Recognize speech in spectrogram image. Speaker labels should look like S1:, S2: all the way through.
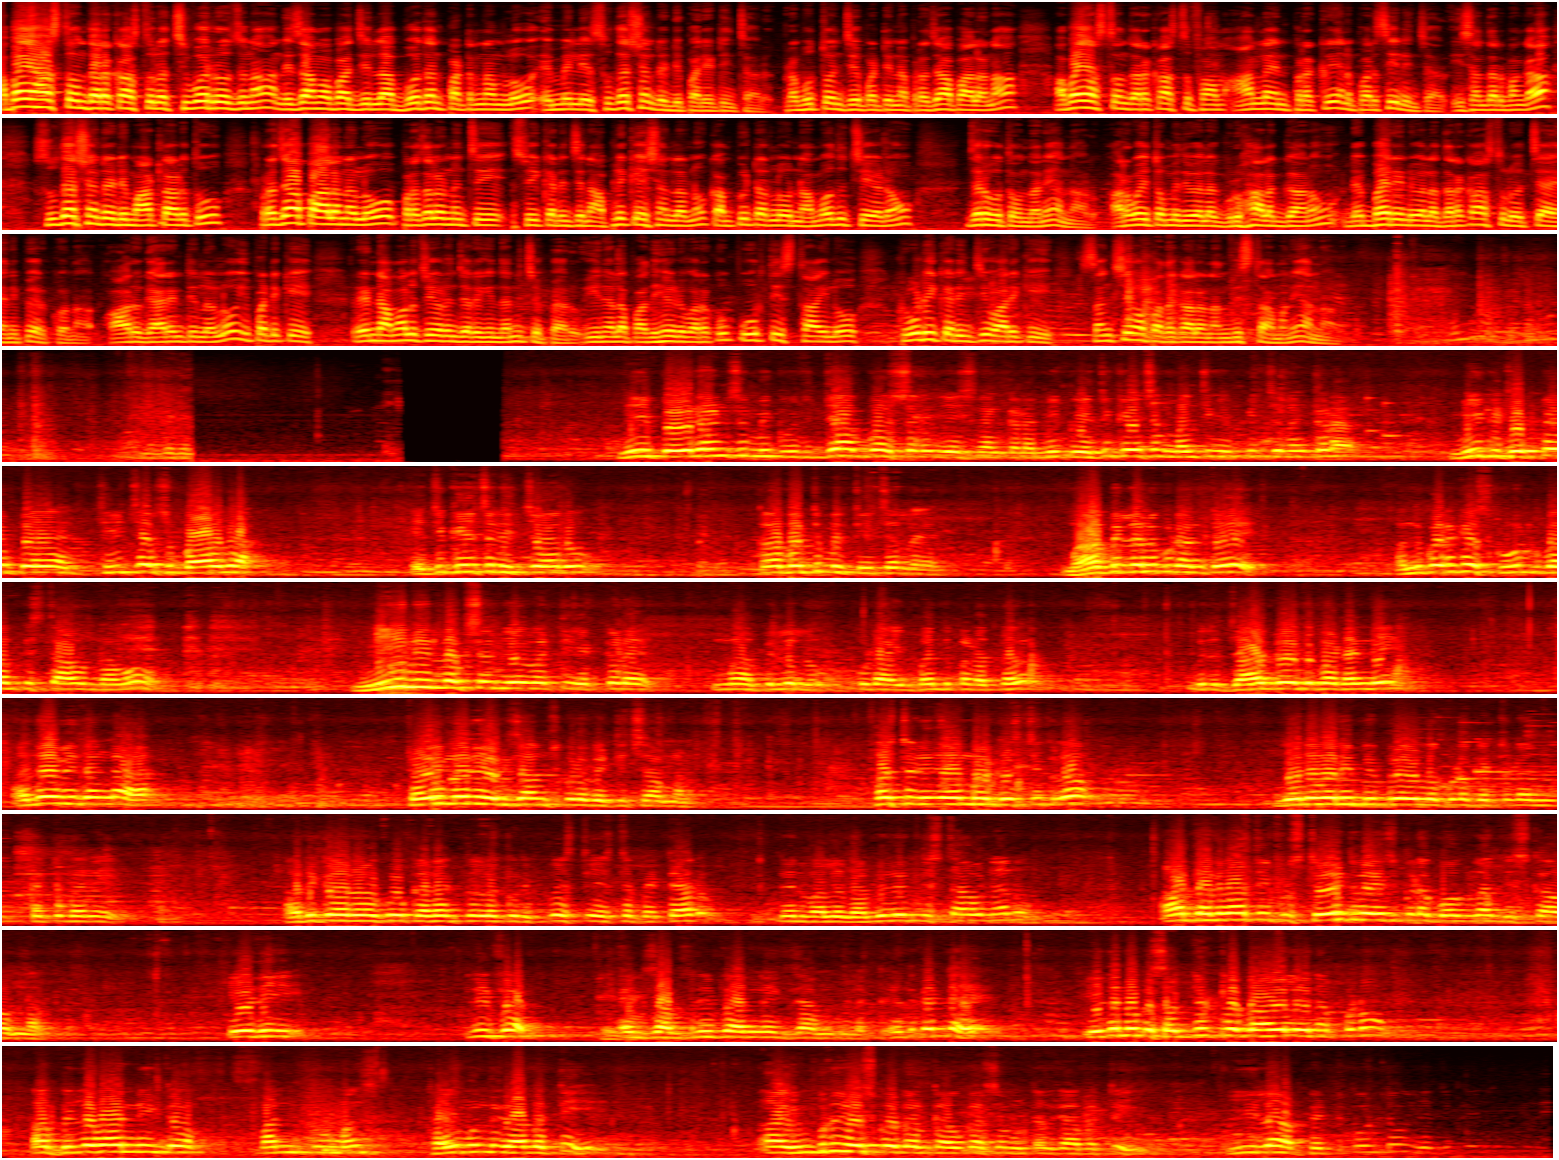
S1: అభయహస్తం దరఖాస్తుల చివరి రోజున నిజామాబాద్ జిల్లా బోధన్ పట్టణంలో ఎమ్మెల్యే సుదర్శన్ రెడ్డి పర్యటించారు. ప్రభుత్వం చేపట్టిన ప్రజాపాలన అభయహస్తం దరఖాస్తు ఫామ్ ఆన్లైన్ ప్రక్రియను పరిశీలించారు. ఈ సందర్భంగా సుదర్శన్ రెడ్డి మాట్లాడుతూ ప్రజాపాలనలో ప్రజల నుంచి స్వీకరించిన అప్లికేషన్లను కంప్యూటర్లో నమోదు చేయడం జరుగుతోందని అన్నారు. అరవై తొమ్మిది వేల గృహాలకు గాను డెబ్బై రెండు వేల దరఖాస్తులు వచ్చాయని పేర్కొన్నారు. ఆరు గ్యారంటీలలో ఇప్పటికే రెండు అమలు చేయడం జరిగిందని చెప్పారు. ఈ నెల పదిహేడు వరకు పూర్తి స్థాయిలో క్రోడీకరించి వారికి సంక్షేమ పథకాలను అందిస్తామని అన్నారు.
S2: మీ పేరెంట్స్ మీకు విద్యాభ్యాసం చేసినాక మీకు ఎడ్యుకేషన్ మంచిగా ఇప్పించినాక మీకు చెప్పే టీచర్స్ బాగా ఎడ్యుకేషన్ ఇచ్చారు. కాబట్టి మీరు టీచర్లే. మా పిల్లలు కూడా అంతే. అందుకొరకే స్కూల్కి పంపిస్తా ఉన్నాము. మీ నిర్లక్ష్యం చేయబట్టి ఎక్కడ మా పిల్లలు కూడా ఇబ్బంది పడద్దు. మీరు జాగ్రత్త పడండి. అదేవిధంగా ప్రైమరీ ఎగ్జామ్స్ కూడా పెట్టించాం మనం. ఫస్ట్ నిజామాబాద్ డిస్టిక్లో జనవరి ఫిబ్రవరిలో కూడా పెట్టడం పెట్టమని అధికారులకు కలెక్టర్లకు రిక్వెస్ట్ చేస్తే పెట్టారు. నేను వాళ్ళని అభినందిస్తూ ఉన్నాను. ఆ తర్వాత ఇప్పుడు స్టేట్ వైజ్ కూడా ప్రోగ్రామ్ తీసుకా ఉన్నారు. ఇది ప్రిఫర్ ఎగ్జామ్ ప్రిఫర్ ఎగ్జామ్ ఎందుకంటే ఏదైనా ఒక సబ్జెక్ట్లో బాగలేనప్పుడు ఆ పిల్లవాడిని ఇంకా వన్ టూ మంత్స్ టైం ఉంది కాబట్టి ఇంప్రూవ్ చేసుకోవడానికి అవకాశం ఉంటుంది కాబట్టి ఇలా పెట్టుకుంటూ ఎడ్యుకేషన్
